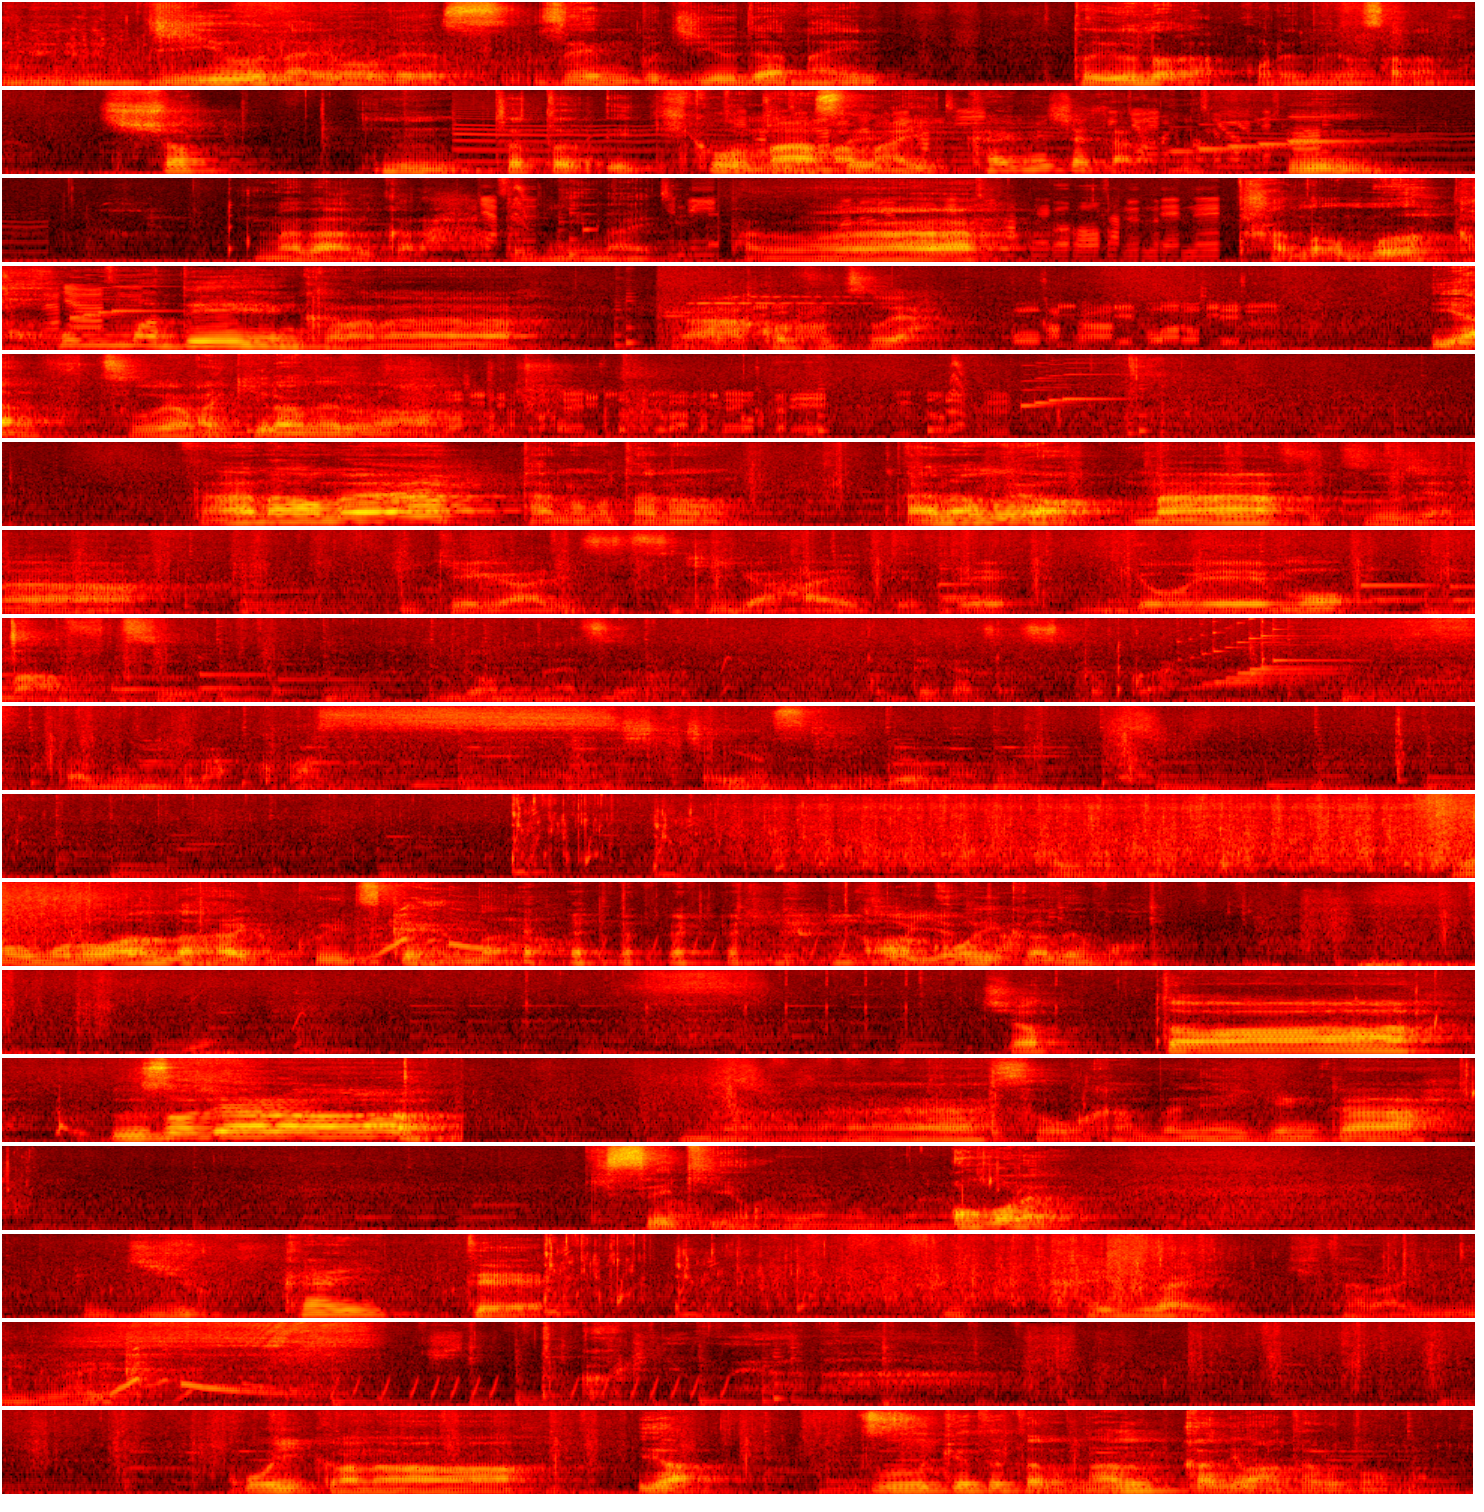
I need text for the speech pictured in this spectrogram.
うん、自由なようです。全部自由ではないというのがこれの良さなのよ。ちょっうんちょっと飛行と機まあまあまあの整備1回目じゃからなうん。まだあるからあと2枚。頼む頼む。ほんま出えへんからな。あーこれ普通や。いや普通やもん。諦めるな。頼む。頼む頼む頼むよ。まあ普通じゃな。池がありつつ木が生えてて魚影もまあ普通。いろんなやつが。でかいやつとか多分ブラックバス。ちっちゃいやつにいるよな。大物はあんな早く食いつけへんのよ。あ濃いやん濃いかでもちょっと嘘じゃろ。まあなそう簡単にはいけんか。奇跡よ。あこれ。10回行って1回ぐらい来たらいいぐらい。濃いかな。いや続けてたら何かには当たると思う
